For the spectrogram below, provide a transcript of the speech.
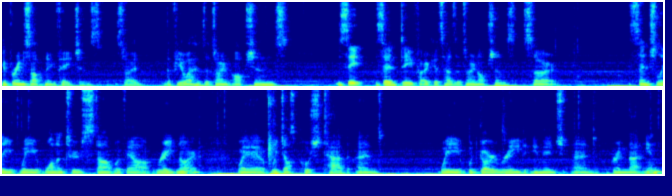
it brings up new features. So the viewer has its own options. Z, ZDefocus has its own options. So essentially we wanted to start with our read node where we just push tab and we would go read image and bring that in.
